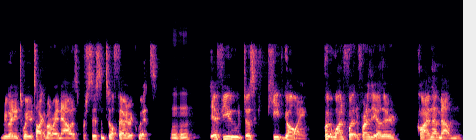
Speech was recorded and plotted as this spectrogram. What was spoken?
relating to what you're talking about right now, is persist until failure quits. Mm-hmm. If you just keep going, put one foot in front of the other, climb that mountain,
